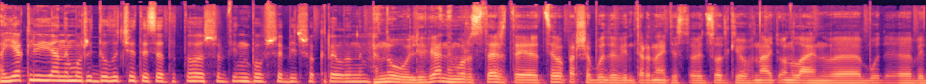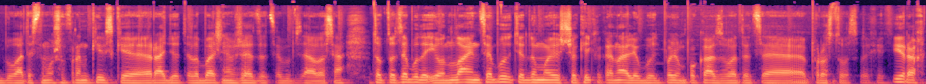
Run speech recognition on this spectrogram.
А як львів'яни можуть долучитися до того, щоб він був ще більш окриленим? Ну львів'яни можуть стежити. Це по перше буде в інтернеті 100%, навіть онлайн е, буде відбуватися, тому що франківське радіо телебачення вже за це взялося. Тобто, це буде і онлайн. Це будуть. Я думаю, що кілька каналів будуть потім показувати це просто у своїх ефірах,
